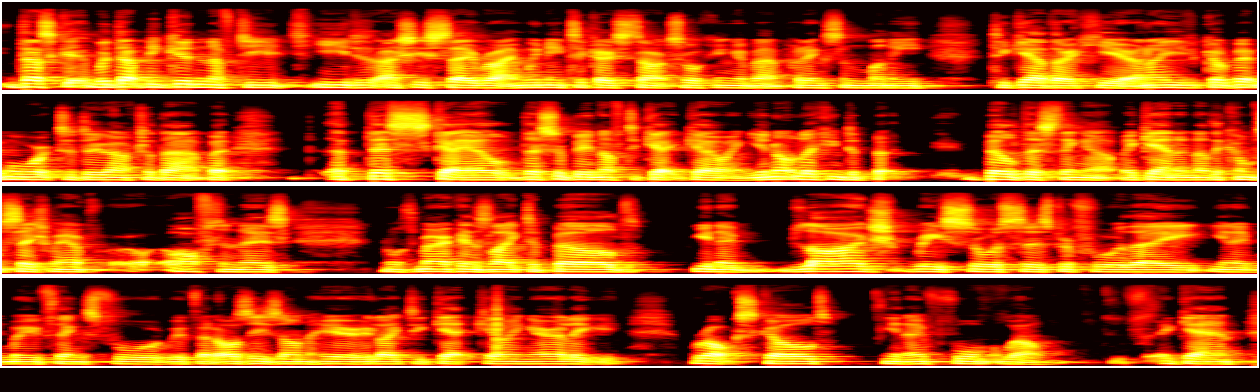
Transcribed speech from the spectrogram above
that's good. Would that be good enough to you, to you, to actually say, right, and we need to go start talking about putting some money together here? I know you've got a bit more work to do after that, but at this scale, this would be enough to get going. You're not looking to build this thing up. Again, another conversation we have often is North Americans like to build, you know, large resources before they, you know, move things forward. We've had Aussies on here who like to get going early. Roxgold, you know, form, well, again,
